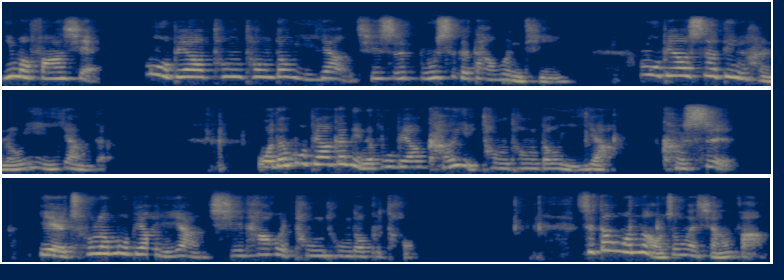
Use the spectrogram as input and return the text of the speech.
你有没有发现目标通通都一样？其实不是个大问题。目标设定很容易一样的，我的目标跟你的目标可以通通都一样，可是也除了目标一样，其他会通通都不同。所以当我脑中的想法，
